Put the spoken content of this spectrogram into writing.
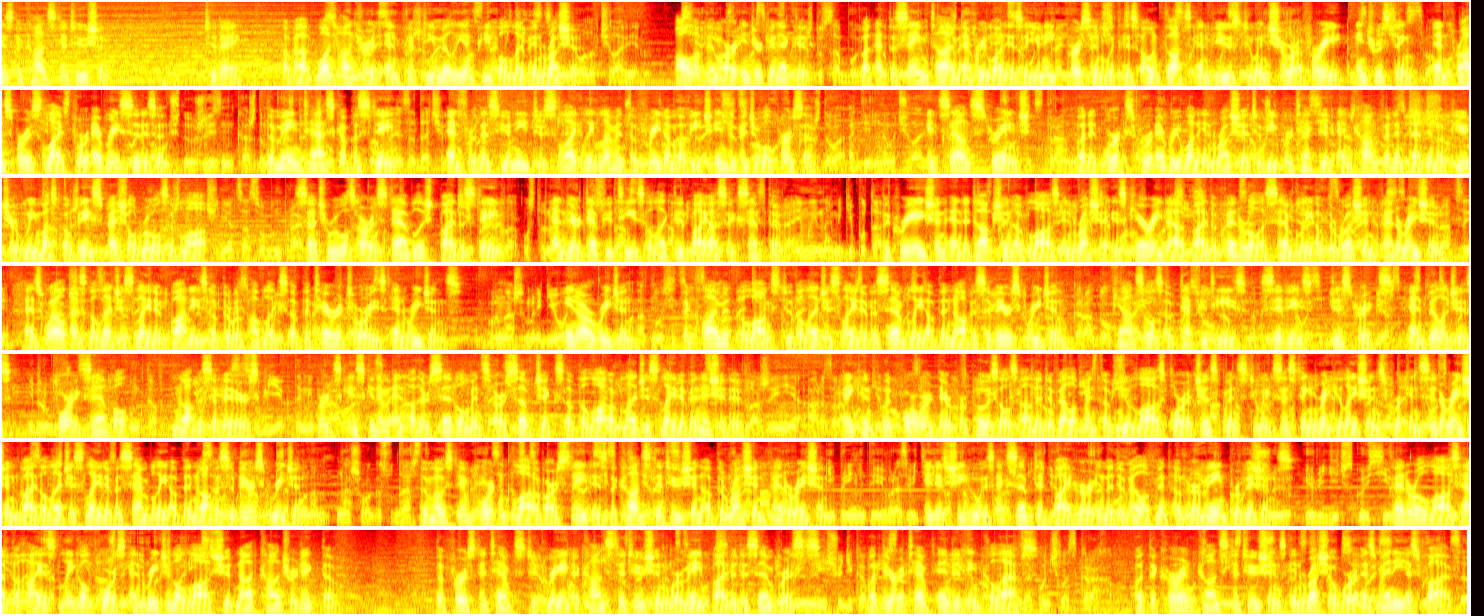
is the Constitution? Today, about 150 million people live in Russia. All of them are interconnected, but at the same time everyone is a unique person with his own thoughts and views to ensure a free, interesting, and prosperous life for every citizen. The main task of the state, and for this you need to slightly limit the freedom of each individual person. It sounds strange, but it works for everyone in Russia to be protected and confident that in the future we must obey special rules of law. Such rules are established by the state, and their deputies elected by us accept them. The creation and adoption of laws in Russia is carried out by the Federal Assembly of the Russian Federation, as well as the legislative bodies of the republics of the territories and regions. In our region, the climate belongs to the Legislative Assembly of the Novosibirsk region, councils of deputies, cities, districts, and villages, for example, Novosibirsk, Berdsk, Iskitim and other settlements are subjects of the law of legislative initiative. They can put forward their proposals on the development of new laws or adjustments to existing regulations for consideration by the Legislative Assembly of the Novosibirsk region. The most important law of our state is the Constitution of the Russian Federation. It is she who is accepted by her in the development of her main provisions. Federal laws have the highest legal force and regional laws should not contradict them. The first attempts to create a constitution were made by the Decembrists, but their attempt ended in collapse. But the current constitutions in Russia were as many as five.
